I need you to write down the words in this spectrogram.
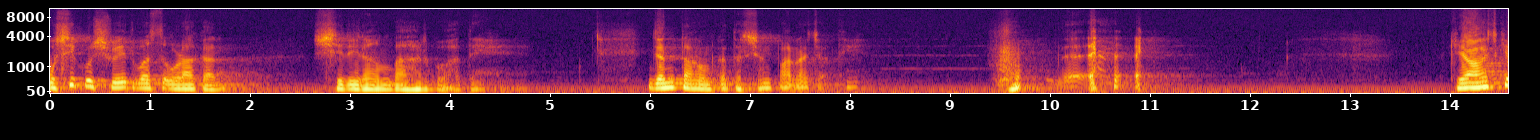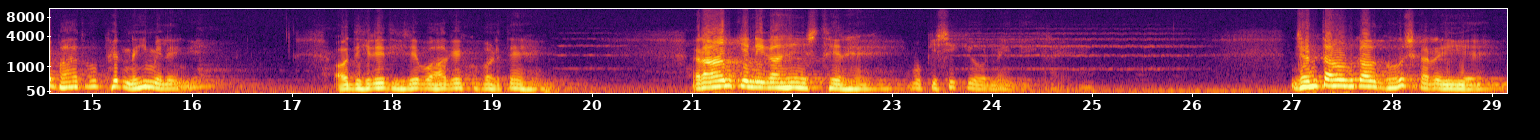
उसी को श्वेत वस्त्र उड़ाकर श्री राम बाहर को आते हैं। जनता उनका दर्शन पाना चाहती है। कि आज के बाद वो फिर नहीं मिलेंगे? और धीरे धीरे वो आगे को बढ़ते हैं। राम की निगाहें स्थिर हैं, वो किसी की ओर नहीं देख रहे हैं। जनता उनका उद्घोष कर रही है।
